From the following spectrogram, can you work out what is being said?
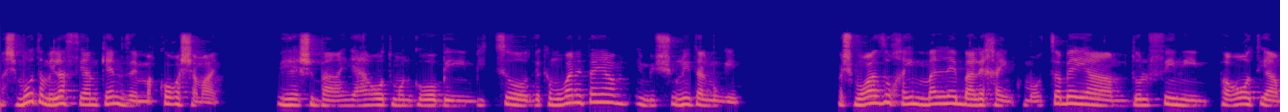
משמעות המילה סיאן קן זה מקור השמיים, ויש בה יערות מונגרובים, ביצות וכמובן את הים עם שונית אלמוגים. בשמורה הזו חיים מלא בעלי חיים כמו צבי ים, דולפינים, פרות ים,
